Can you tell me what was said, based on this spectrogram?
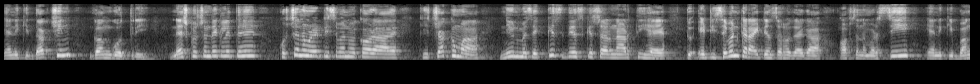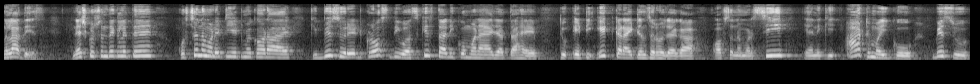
यानी कि दक्षिण गंगोत्री। नेक्स्ट क्वेश्चन देख लेते हैं। क्वेश्चन नंबर 87 में कह रहा है कि चकमा निम्न में से किस देश के शरणार्थी है? तो 87 का राइट आंसर हो जाएगा ऑप्शन नंबर सी यानी कि बांग्लादेश। नेक्स्ट क्वेश्चन देख लेते हैं। क्वेश्चन नंबर 88 में कह रहा है कि विश्व रेड क्रॉस दिवस किस तारीख को मनाया जाता है? तो 88 का राइट आंसर हो जाएगा ऑप्शन नंबर सी यानी कि 8 मई को विश्व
